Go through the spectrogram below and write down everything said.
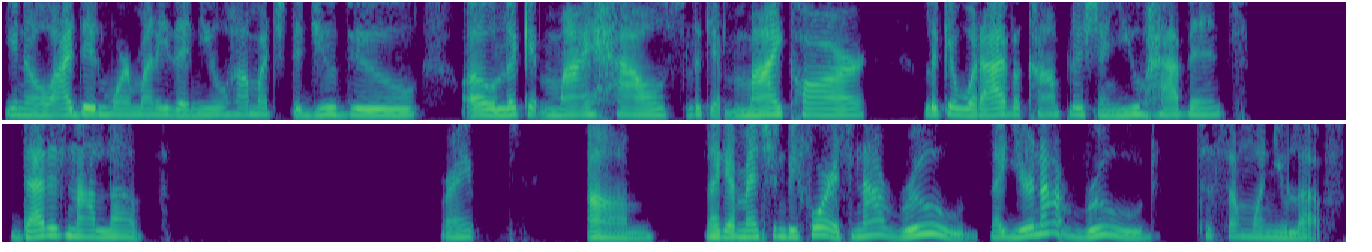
You know, I did more money than you. How much did you do? Oh, look at my house. Look at my car. Look at what I've accomplished and you haven't. That is not love. Right? Um, like I mentioned before, it's not rude. Like you're not rude to someone you love.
